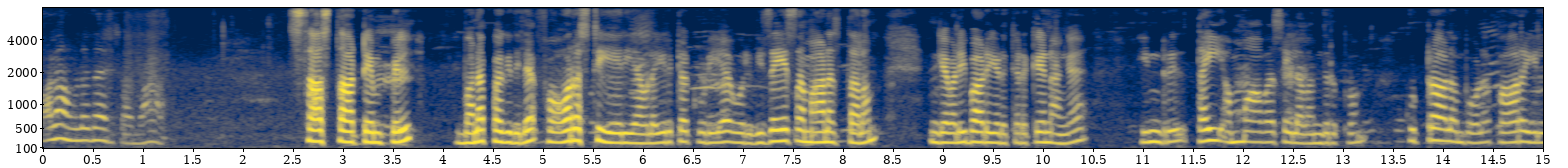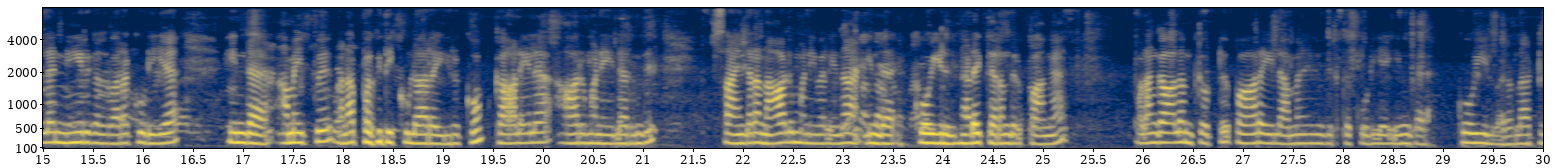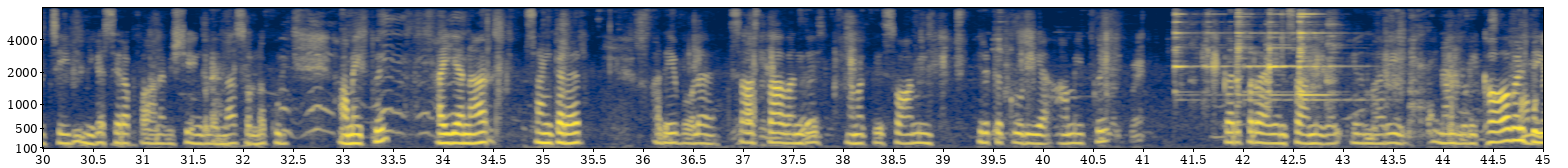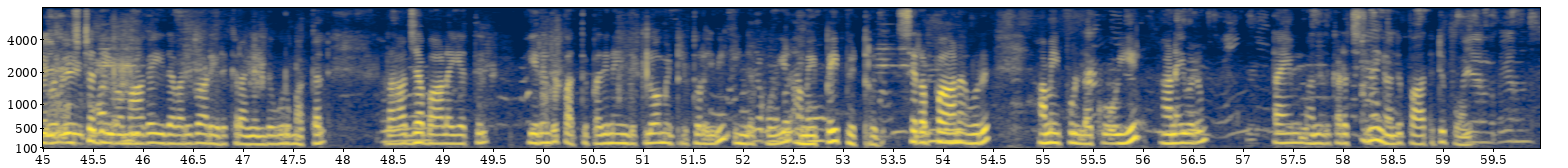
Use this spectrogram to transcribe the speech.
பழம் அவ்வளோதான் இருக்காமா? சாஸ்தா டெம்பிள் வனப்பகுதியில் ஃபாரஸ்ட் ஏரியாவில் இருக்கக்கூடிய ஒரு விசேஷமான ஸ்தலம். இங்கே வழிபாடு எடுக்கிறதுக்கு நாங்கள் இன்று தை அமாவாசையில் வந்திருக்கோம். குற்றாலம் போல் பாறையில் நீர்கள் வரக்கூடிய இந்த அமைப்பு வனப்பகுதிக்குள்ளார இருக்கும். காலையில் ஆறு மணிலேருந்து சாயந்தரம் நாலு மணி வரை தான் இந்த கோயில் நடை திறந்திருப்பாங்க. பழங்காலம் தொட்டு பாறையில் அமைந்திருக்கக்கூடிய இந்த கோயில் வரலாற்று செய்தி மிக சிறப்பான விஷயங்கள் எல்லாம் சொல்லக்கூடிய அமைப்பு. ஐயனார் சங்கரர் அதே போல் சாஸ்தா வந்து நமக்கு சுவாமி இருக்கக்கூடிய அமைப்பு. கருப்பராயன் சாமிகள் இது மாதிரி நம்மளுடைய காவல் தெய்வம் இஷ்ட தெய்வமாக இதை வழிபாடு எடுக்கிறாங்க இந்த ஊர் மக்கள். ராஜபாளையத்தில் இருந்து பத்து பதினைந்து கிலோமீட்டர் தொலைவில் இந்த கோயில் அமைப்பை பெற்றது. சிறப்பான ஒரு அமைப்புள்ள கோயில். அனைவரும் டைம் வந்து கிடச்சிச்சுன்னா இங்கே வந்து பார்த்துட்டு போகணும்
